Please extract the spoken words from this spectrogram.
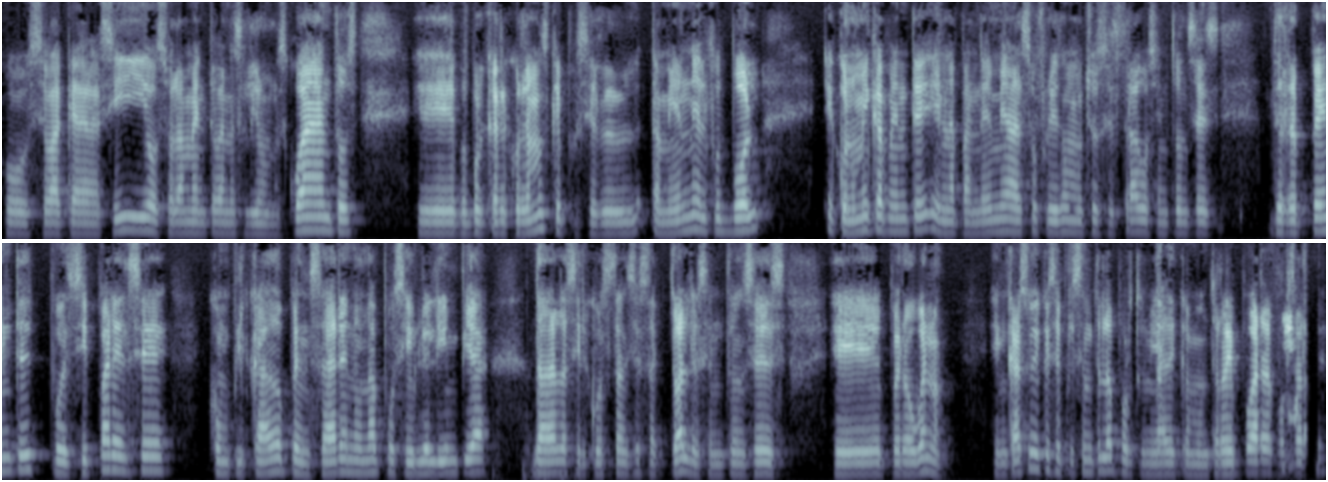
o se va a quedar así o solamente van a salir unos cuantos eh, pues porque recordemos que pues el, también el fútbol económicamente en la pandemia ha sufrido muchos estragos entonces de repente pues sí parece complicado pensar en una posible limpia dadas las circunstancias actuales entonces eh, pero bueno en caso de que se presente la oportunidad de que Monterrey pueda reforzarse,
